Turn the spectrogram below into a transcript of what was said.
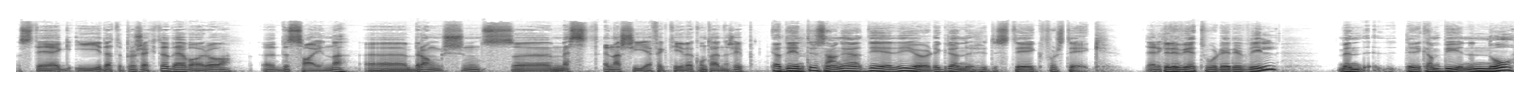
steg i dette prosjektet. Det var å Eh, designe eh, bransjens eh, mest energieffektive containerskip. Ja, Det interessante er at dere gjør det grønne steg for steg. Dere vet hvor dere vil, men dere kan begynne nå,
